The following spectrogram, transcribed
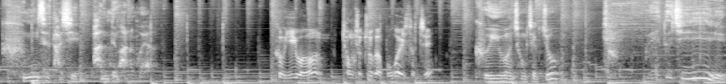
금세 다시 반등하는 거야. 그 의원 정책주가 뭐가 있었지? 그 의원 정책조? 꽤 되지.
